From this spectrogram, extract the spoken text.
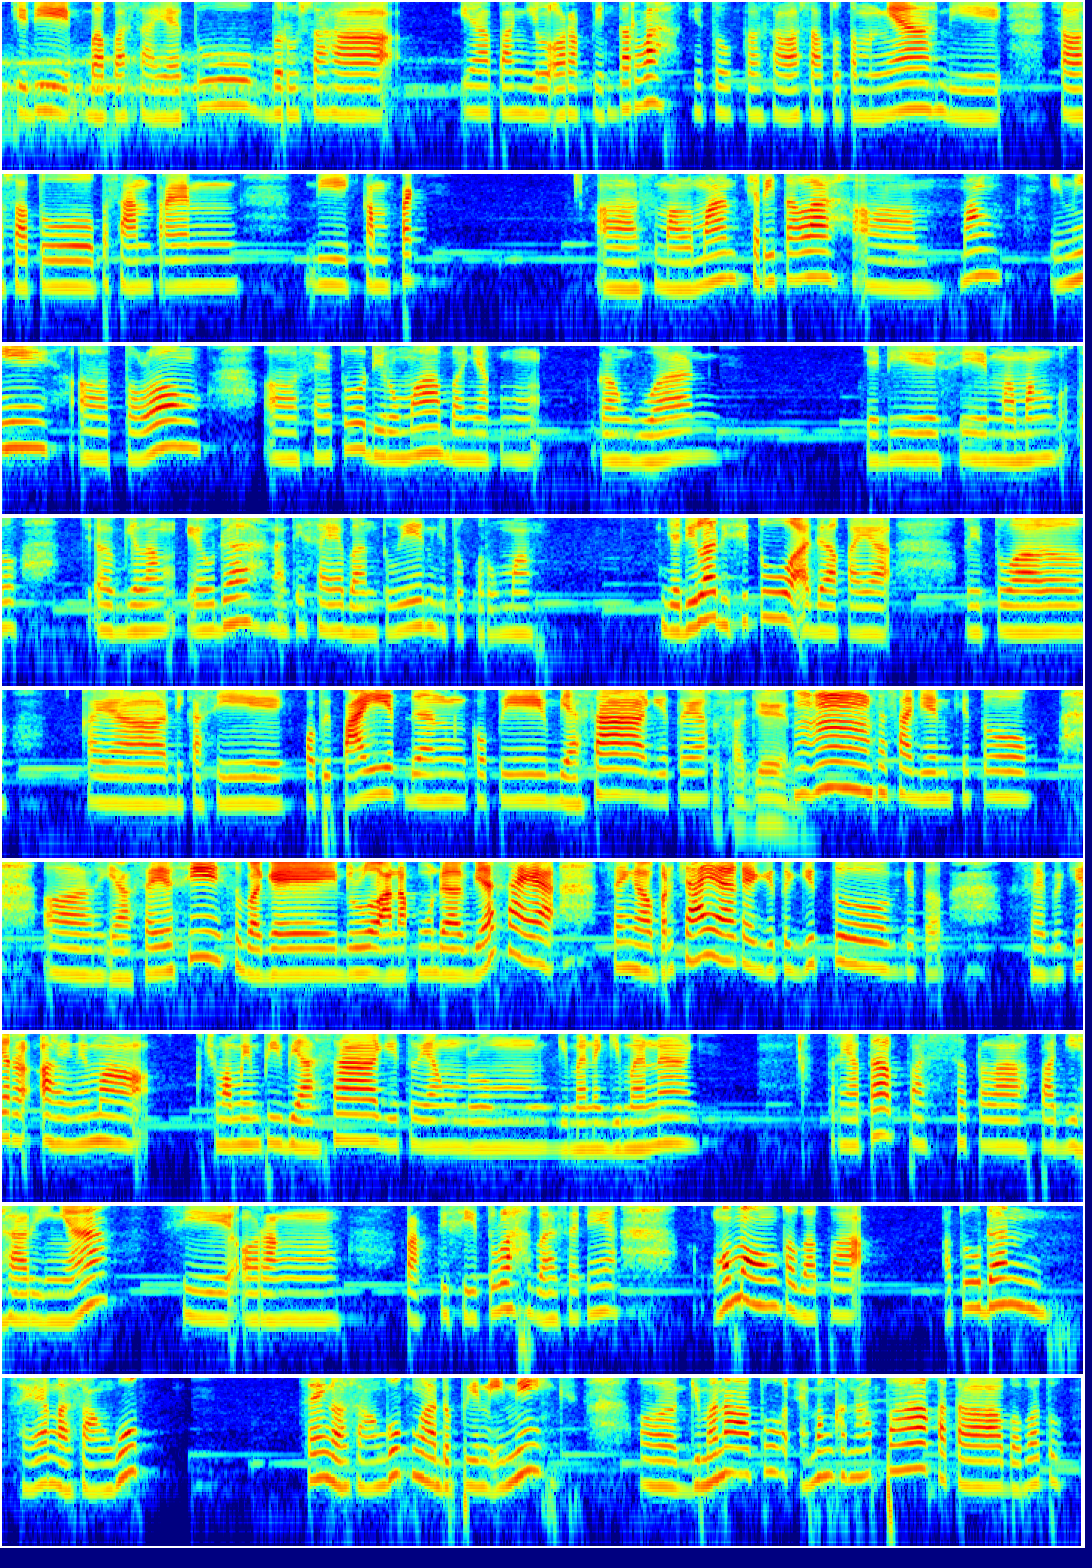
Jadi bapak saya tuh berusaha ya panggil orang pintar lah gitu ke salah satu temennya di salah satu pesantren di Kempek. Uh, semalaman ceritalah uh, mang ini uh, tolong uh, saya tuh di rumah banyak gangguan. Jadi si mamang tuh uh, bilang ya udah nanti saya bantuin gitu ke rumah. Jadilah di situ ada kayak ritual kayak dikasih kopi pahit dan kopi biasa gitu ya. Sesajen. Mm -mm, sesajen gitu. Uh, ya saya sih sebagai dulu anak muda biasa ya saya nggak percaya kayak gitu-gitu gitu. Saya pikir ah ini mah cuma mimpi biasa gitu yang belum gimana-gimana ternyata pas setelah pagi harinya si orang praktisi itulah bahasanya ngomong ke bapak atuh dan saya nggak sanggup. Saya nggak sanggup ngadepin ini. E, gimana tuh emang kenapa? kata bapak tuh.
